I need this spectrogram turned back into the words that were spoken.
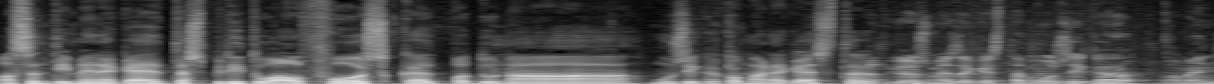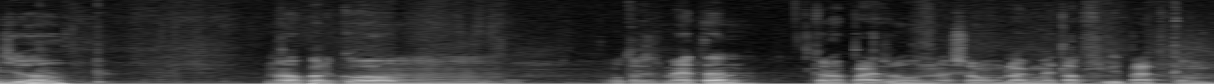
el sentiment aquest espiritual fosc que et pot donar música com ara aquesta. et creus més aquesta música, almenys jo no? per com ho transmeten que no pas un, això, un black metal flipat que em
